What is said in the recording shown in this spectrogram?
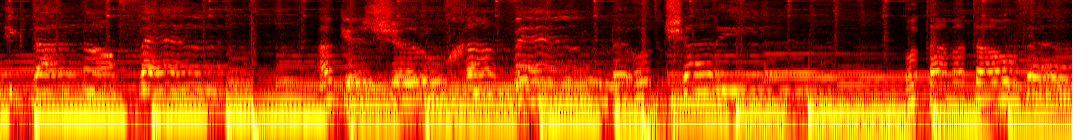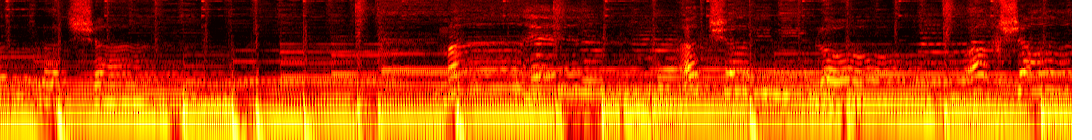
מגדל נופל, הגשר הוא חבר לעוד קשרים, אותם אתה עובר לשם. מה הן הקשרים אם לא עכשיו?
